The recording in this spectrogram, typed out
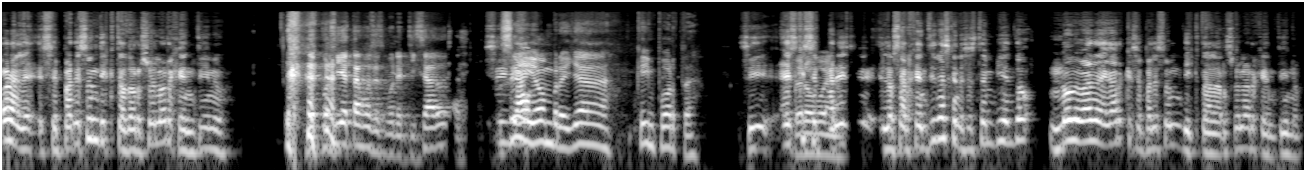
Órale, se parece un dictador suelo argentino. Sí ya estamos desmonetizados. Sí, Sí, ya- hombre, ya, ¿qué importa? sí, es que se bueno. parece. Los argentinos que nos estén viendo no me van a negar que se parece a un dictador suelo argentino.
